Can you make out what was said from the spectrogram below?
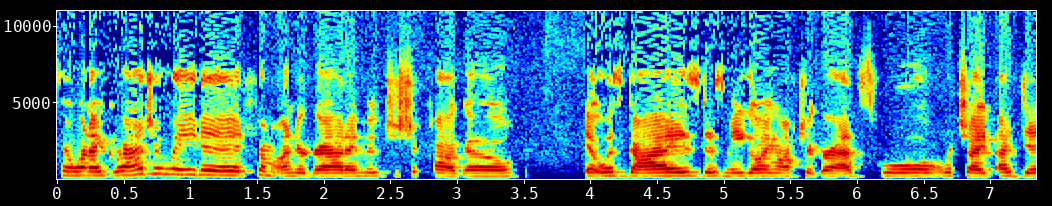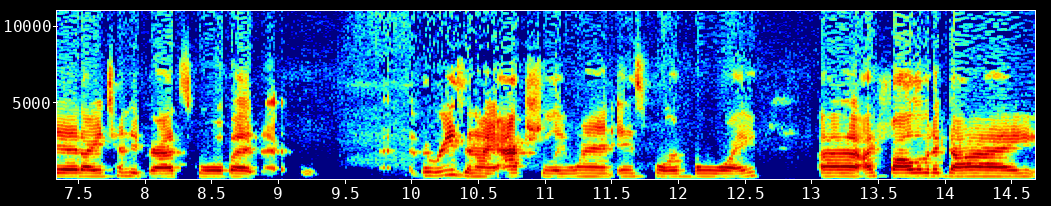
so when I graduated from undergrad, I moved to Chicago. It was guised as me going off to grad school, which I, I did. I attended grad school, but the reason I actually went is for a boy uh, I followed a guy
